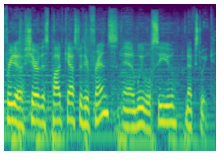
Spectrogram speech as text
free to share this podcast with your friends, and we will see you next week.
